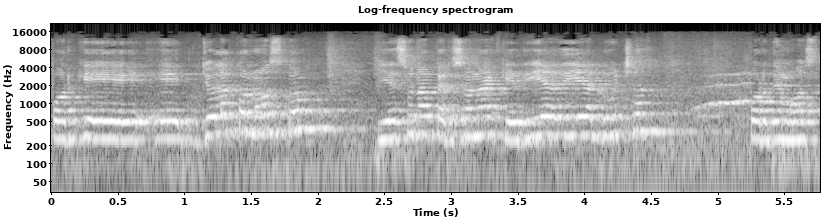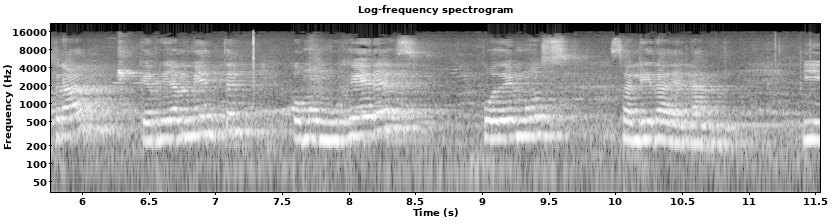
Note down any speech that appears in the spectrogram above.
porque eh, yo la conozco y es una persona que día a día lucha por demostrar que realmente como mujeres podemos salir adelante. Y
